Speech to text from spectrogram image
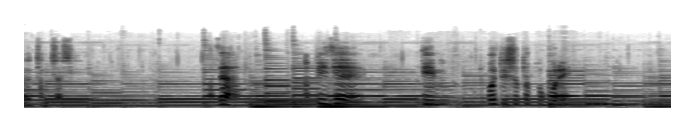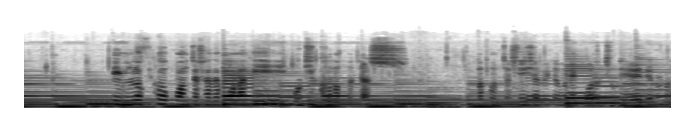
নতুন চাষি। আচ্ছা আপনি যে তিন পঁয়ত্রিশ শত পুকুরে তিন লক্ষ পঞ্চাশ হাজার পোনা দিয়ে অধিক ঘনত্ব চাষ নতুন চাষি হিসাবে এটা অনেক বড় ঝুঁকি হয়ে গেল না?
